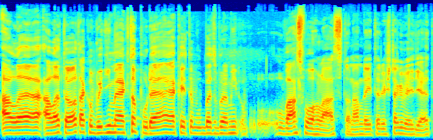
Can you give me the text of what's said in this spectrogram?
Ale, ale to, tak uvidíme, jak to půjde, jaký to vůbec bude mít u, u vás ohlas, to nám dejte, když tak vědět.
